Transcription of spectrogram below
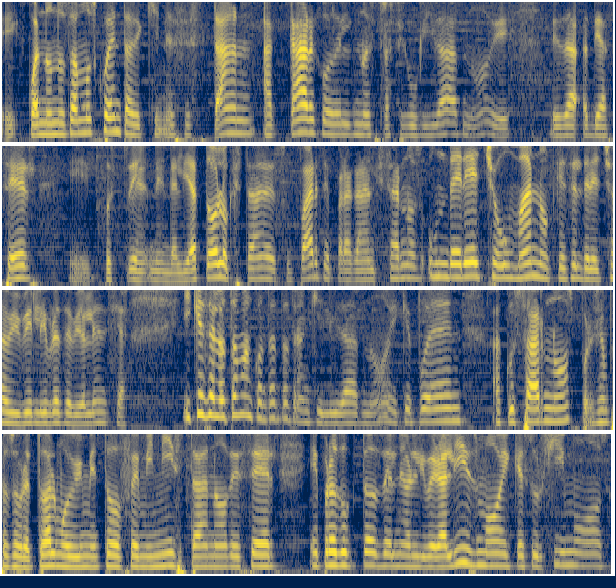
eh, cuando nos damos cuenta de quienes están a cargo de nuestra seguridad, ¿no? de, de, hacer, eh, pues en realidad todo lo que está de su parte para garantizarnos un derecho humano, que es el derecho a vivir libres de violencia, y que se lo toman con tanta tranquilidad, ¿no? Y que pueden acusarnos, por ejemplo, sobre todo al movimiento feminista, ¿no? De ser eh, productos del neoliberalismo y que surgimos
